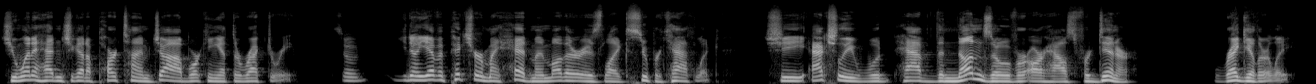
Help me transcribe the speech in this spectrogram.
She went ahead and she got a part time job working at the rectory. So, you know, you have a picture in my head. My mother is like super Catholic. She actually would have the nuns over our house for dinner regularly.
